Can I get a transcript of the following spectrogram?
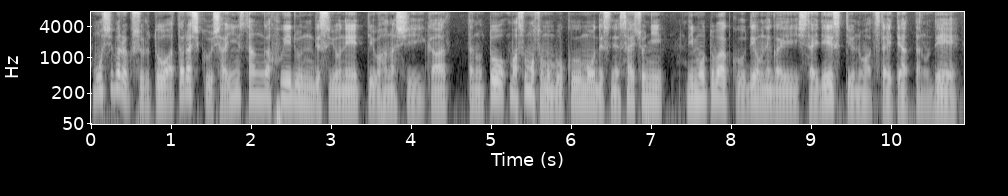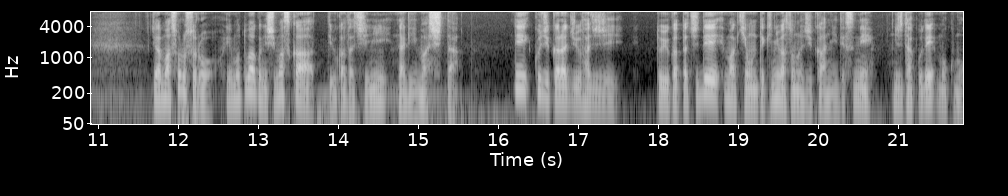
もうしばらくすると新しく社員さんが増えるんですよねっていう話があったのと、まあそもそも僕もですね、最初にリモートワークでお願いしたいですっていうのは伝えてあったので、じゃあまあそろそろリモートワークにしますかっていう形になりました。で、9時から18時という形で、まあ基本的にはその時間にですね、自宅で黙々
